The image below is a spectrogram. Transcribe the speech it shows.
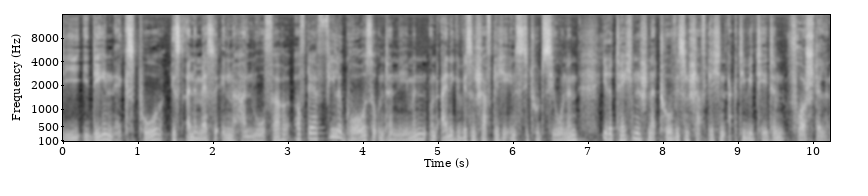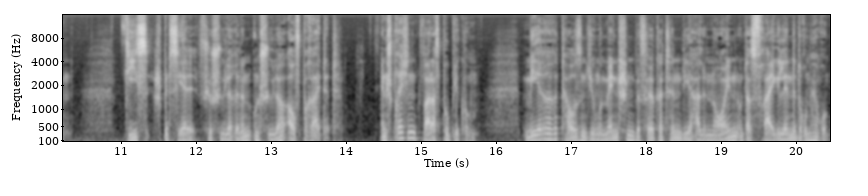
Die Ideenexpo ist eine Messe in Hannover, auf der viele große Unternehmen und einige wissenschaftliche Institutionen ihre technisch-naturwissenschaftlichen Aktivitäten vorstellen. Dies speziell für Schülerinnen und Schüler aufbereitet. Entsprechend war das Publikum. Mehrere tausend junge Menschen bevölkerten die Halle 9 und das Freigelände drumherum,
